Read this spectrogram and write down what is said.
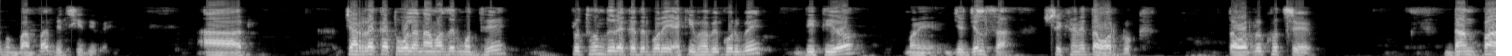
এবং বাম পা বিছিয়ে দিবে। আর চার রাকাত ওয়ালা নামাজের মধ্যে প্রথম দুই রাকাতের পরে একইভাবে করবে, দ্বিতীয় মানে যে জেলসা, সেখানে তাওয়াররুক তাওয়াররুক হচ্ছে ডান পা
